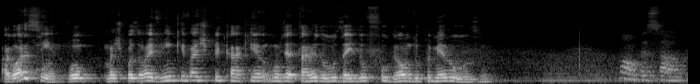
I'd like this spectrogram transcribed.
Agora sim, vou, minha esposa vai vir que vai explicar aqui alguns detalhes do uso aí do fogão do primeiro uso. Bom, pessoal,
